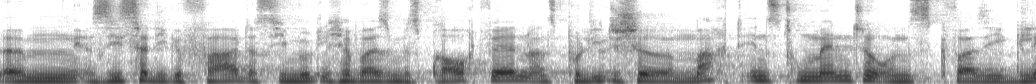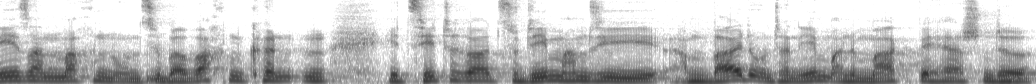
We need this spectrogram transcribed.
Ähm, siehst ja die Gefahr, dass sie möglicherweise missbraucht werden als politische Machtinstrumente, uns quasi gläsern machen, uns überwachen könnten, etc. Zudem haben sie haben beide Unternehmen eine marktbeherrschende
